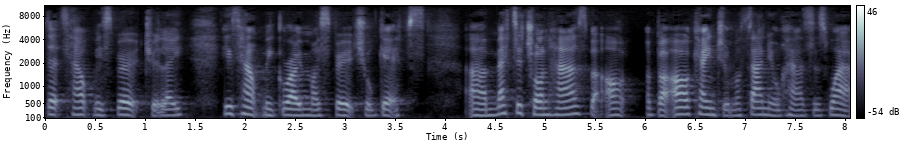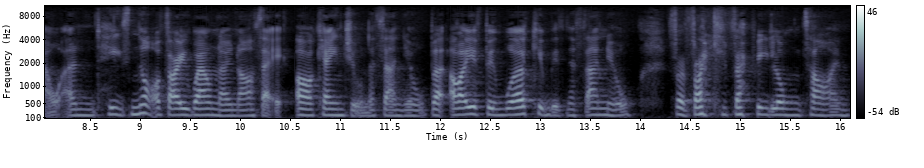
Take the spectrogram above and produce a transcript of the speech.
that's helped me spiritually. He's helped me grow my spiritual gifts Uh, Metatron has, but Ar- but Archangel Nathaniel has as well, and he's not a very well known Archangel Nathaniel. But I have been working with Nathaniel for a very very long time,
